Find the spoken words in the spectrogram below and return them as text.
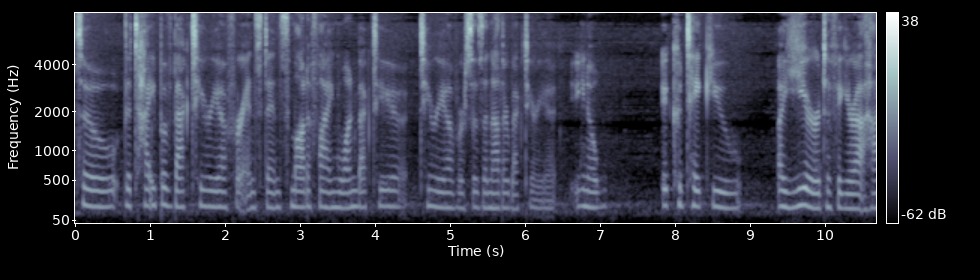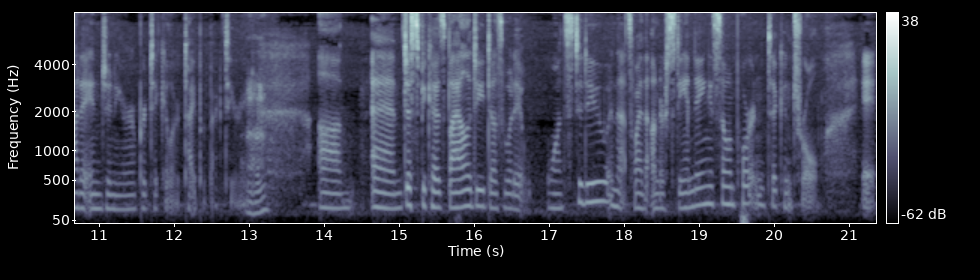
So, the type of bacteria, for instance, modifying one bacteria versus another bacteria, you know, it could take you a year to figure out how to engineer a particular type of bacteria. Uh-huh. Um, and just because biology does what it wants to do, and that's why the understanding is so important to control it.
